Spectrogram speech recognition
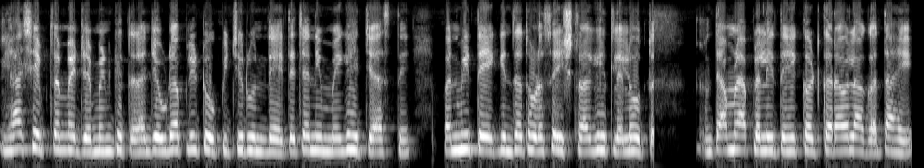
ह्या शेपचं मेजरमेंट घेताना जेवढी आपली टोपीची रुंदी आहे त्याच्या निम्मे घ्यायची असते. पण मी ते एक इंच थोडंसं एक्स्ट्रा घेतलेलं होतं. त्यामुळे आपल्याला इथे हे कट करावं लागत आहे.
